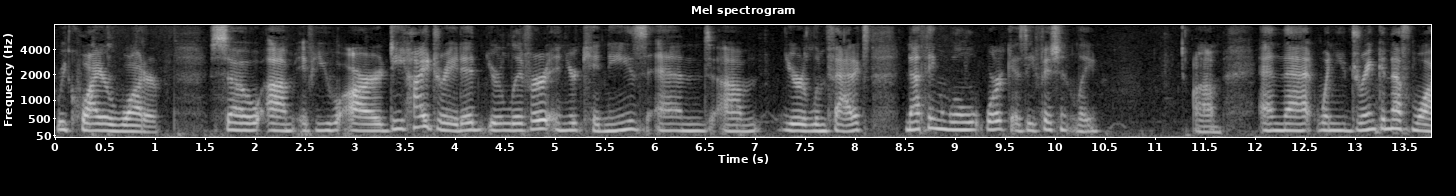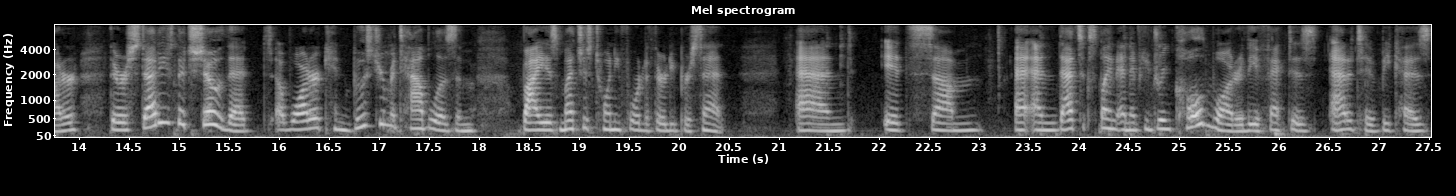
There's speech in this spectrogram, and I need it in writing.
require water. So um, if you are dehydrated, your liver and your kidneys and um, your lymphatics, nothing will work as efficiently. Um, and that when you drink enough water, there are studies that show that uh, water can boost your metabolism by as much as 24 to 30 percent. And it's um, and that's explained and if you drink cold water the effect is additive because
